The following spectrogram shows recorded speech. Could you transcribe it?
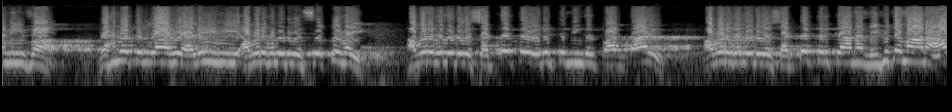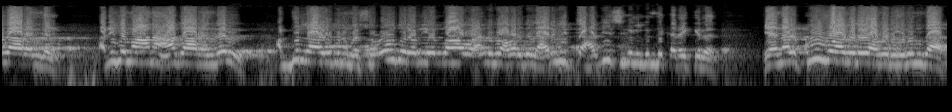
ஹனீஃபா ரஹமத்துல்லாஹி அலிஹி அவர்களுடைய சொத்துகை அவர்களுடைய சட்டத்தை எடுத்து நீங்கள் பார்த்தால் அவர்களுடைய சட்டத்திற்கான மிகுதமான ஆதாரங்கள் அதிகமான ஆதாரங்கள் அப்துல்லாஹிபின் இப்னு மஸ்ஊத் ரலியல்லாஹு அவர்கள் அறிவித்த ஹதீசுகளில் இருந்து கிடைக்கிறது. ஏனால் கூவாவிலே அவர் இருந்தார்.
